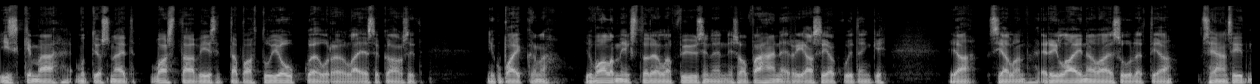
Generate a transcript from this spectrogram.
iskemään, mutta jos näitä vastaavia sitten tapahtuu joukkueuralla ja joka on sitten niinku paikkana jo valmiiksi todella fyysinen, niin se on vähän eri asia kuitenkin. Ja siellä on eri lainalaisuudet ja sehän siitä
